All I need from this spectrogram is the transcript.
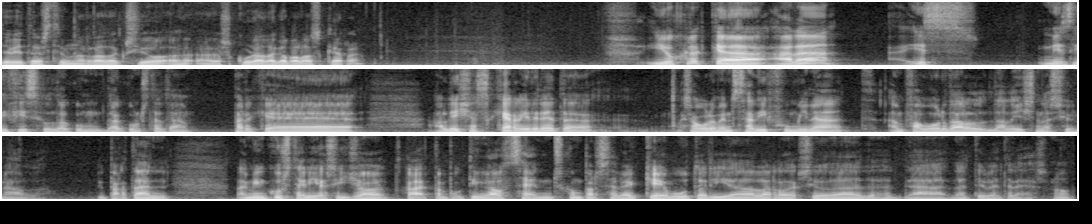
TV3 té una redacció eh, escurada cap a l'esquerra? Jo crec que ara és més difícil de, de constatar, perquè l'eix esquerra i dreta segurament s'ha difuminat en favor del, de l'eix nacional. I per tant, a mi em costaria, si jo, clar, tampoc tinc el cens com per saber què votaria la redacció de, de, de TV3, no?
